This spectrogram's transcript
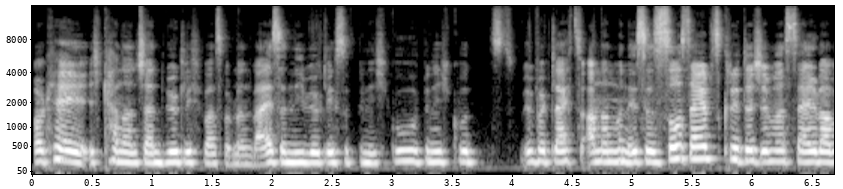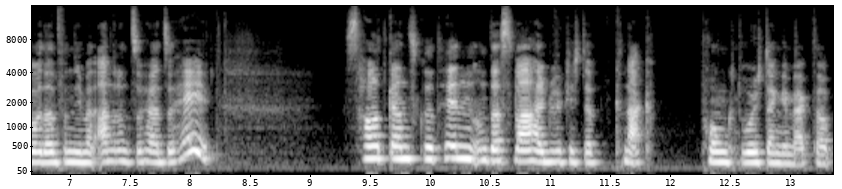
okay, ich kann anscheinend wirklich was, weil man weiß ja nie wirklich, so bin ich gut, bin ich gut im Vergleich zu anderen. Man ist ja so selbstkritisch immer selber, aber dann von jemand anderem zu hören, so hey, es haut ganz gut hin. Und das war halt wirklich der Knack, Punkt, wo ich dann gemerkt habe,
